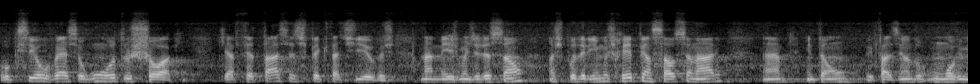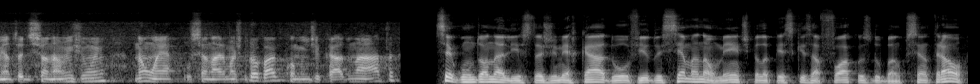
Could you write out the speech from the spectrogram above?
ou que se houvesse algum outro choque que afetasse as expectativas na mesma direção, nós poderíamos repensar o cenário. Né? Então, fazendo um movimento adicional em junho, não é o cenário mais provável, como indicado na ata. Segundo analistas de mercado ouvidos semanalmente pela pesquisa Focus do Banco Central,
